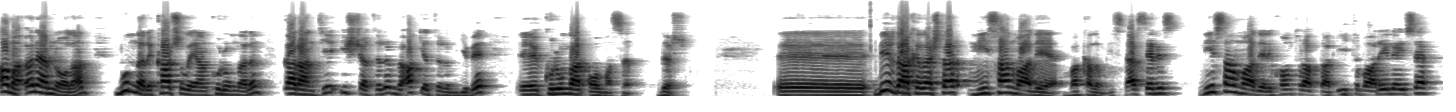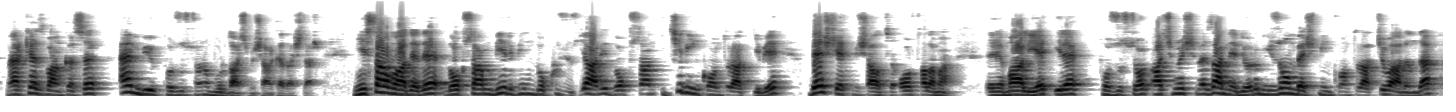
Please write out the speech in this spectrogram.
Ama önemli olan bunları karşılayan kurumların garanti, iş yatırım ve ak yatırım gibi e, kurumlar olmasıdır. E, bir de arkadaşlar Nisan vadeye bakalım isterseniz. Nisan vadeli kontratlar itibariyle ise Merkez Bankası en büyük pozisyonu burada açmış arkadaşlar. Nisan vadede 91.900 yani 92.000 kontrat gibi 5.76 ortalama e, maliyet ile pozisyon açmış ve zannediyorum 115 bin kontrat civarında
